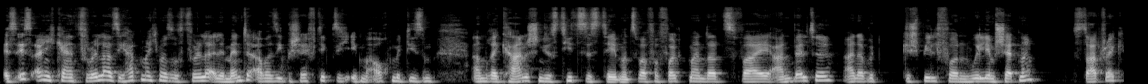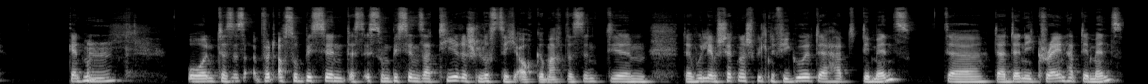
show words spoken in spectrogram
Es ist eigentlich kein Thriller, sie hat manchmal so Thriller-Elemente, aber sie beschäftigt sich eben auch mit diesem amerikanischen Justizsystem. Und zwar verfolgt man da zwei Anwälte. Einer wird gespielt von William Shatner, Star Trek, kennt man. Mhm. Und das ist, wird auch so ein bisschen, das ist so ein bisschen satirisch lustig auch gemacht. Das sind, ähm, der William Shatner spielt eine Figur, der hat Demenz. Der, der Danny Crane hat Demenz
